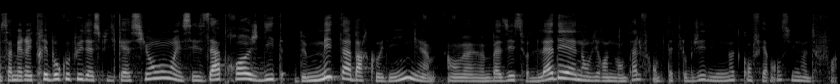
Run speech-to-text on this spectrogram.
ça mériterait beaucoup plus d'explications et ces approches dites de métabarcoding, euh, basées sur l'ADN environnemental, feront peut-être l'objet d'une autre conférence une autre fois.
